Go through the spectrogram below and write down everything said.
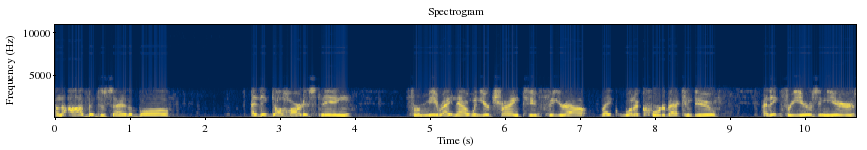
on the offensive side of the ball, I think the hardest thing for me right now when you're trying to figure out like what a quarterback can do i think for years and years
